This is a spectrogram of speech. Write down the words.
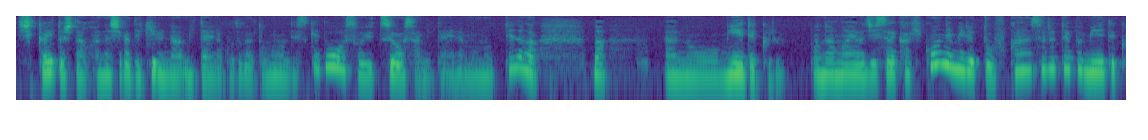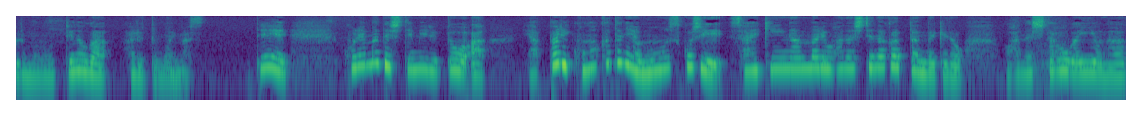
しっかりとしたお話ができるなみたいなことだと思うんですけどそういう強さみたいなものっていうのが、まあ、あの見えてくるお名前を実際書き込んでみると俯瞰するとやっぱ見えてくるものっていうのがあると思います。でこれまでしてみるとあやっぱりこの方にはもう少し最近あんまりお話してなかったんだけどお話した方がいいよな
